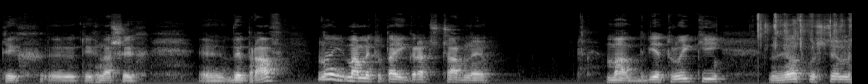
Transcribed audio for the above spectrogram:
tych, e, tych naszych wypraw. No i mamy tutaj gracz czarny ma dwie trójki, w związku z czym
